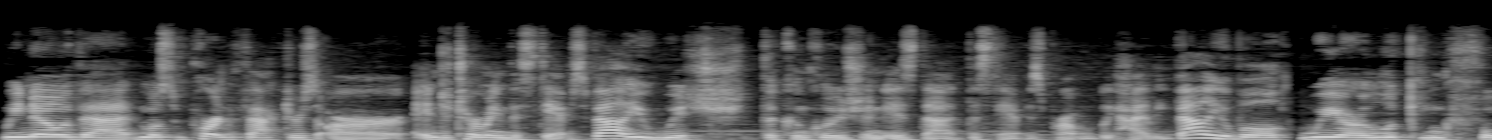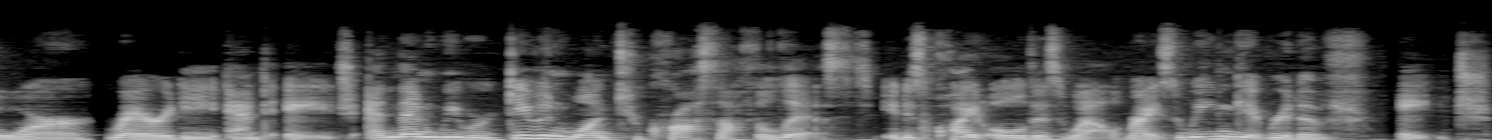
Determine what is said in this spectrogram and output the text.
We know that most important factors are in determining the stamp's value, which the conclusion is that the stamp is probably highly valuable. We are looking for rarity and age. And then we were given one to cross off the list. It is quite old as well, right? So we can get rid of age.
